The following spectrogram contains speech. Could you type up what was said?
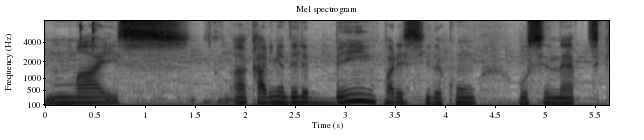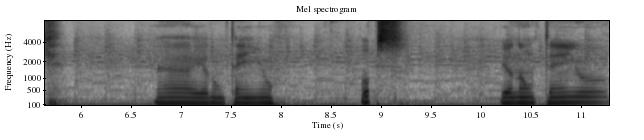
mas a carinha dele é bem parecida com o Synaptic. É, eu não tenho. Ops. Eu não tenho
